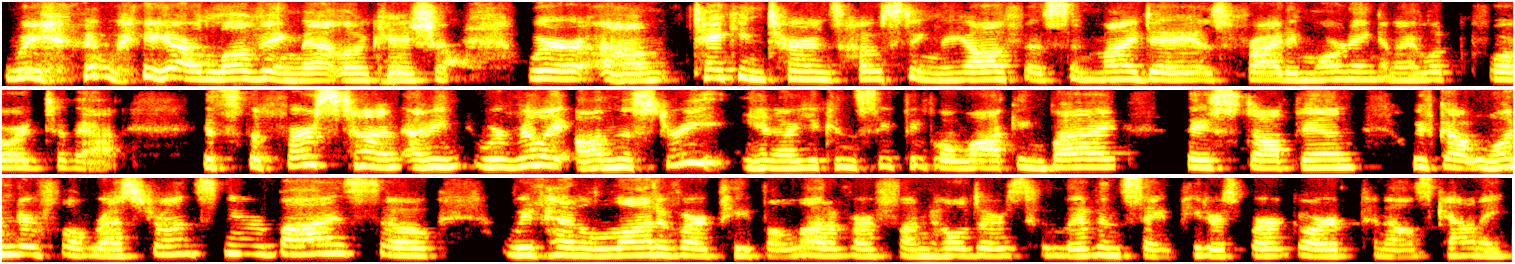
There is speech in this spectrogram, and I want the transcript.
We, we are loving that location. We're um, taking turns hosting the office, and my day is Friday morning, and I look forward to that. It's the first time, I mean, we're really on the street. You know, you can see people walking by, they stop in. We've got wonderful restaurants nearby. So we've had a lot of our people, a lot of our fund holders who live in St. Petersburg or Pinellas County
